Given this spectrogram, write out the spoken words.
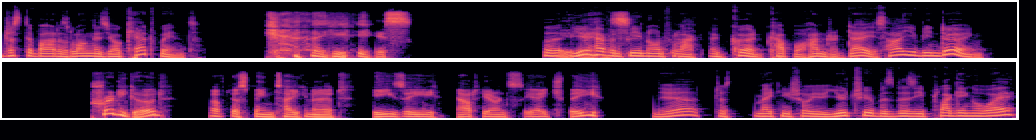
just about as long as your cat went. yes. So you haven't been on for like a good couple hundred days. How you been doing? Pretty good. I've just been taking it easy out here in CHB. Yeah, just making sure your YouTube is busy plugging away.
